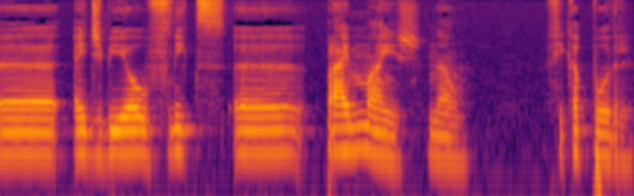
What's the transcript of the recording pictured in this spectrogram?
uh, eh, HBO Flix uh, Prime mais. Não. Fica podre.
